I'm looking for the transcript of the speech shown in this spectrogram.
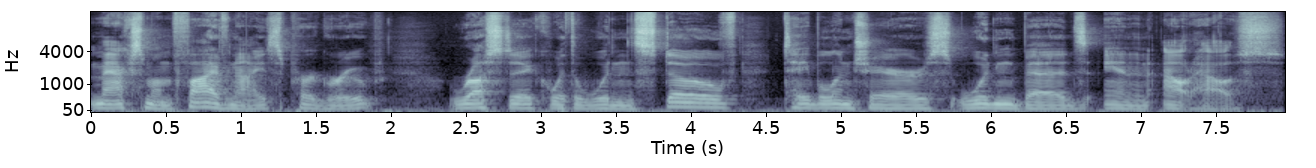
maximum five nights per group. Rustic with a wooden stove, table and chairs, wooden beds, and an outhouse.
